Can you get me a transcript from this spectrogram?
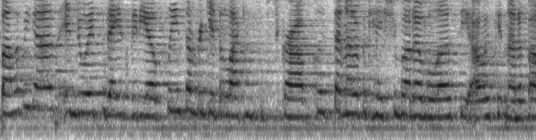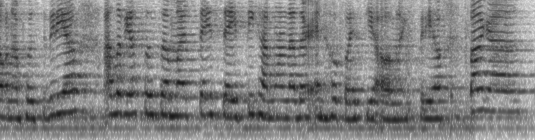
But I hope you guys enjoyed today's video. Please don't forget to like and subscribe. Click that notification button below so you always get notified when I post a video. I love y'all so, so much. Stay safe, be kind to one another, and hopefully I see y'all in the next video. Bye, guys.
